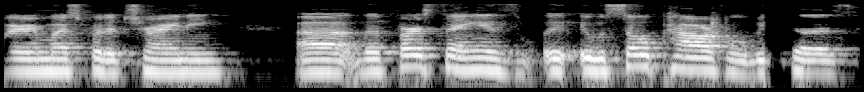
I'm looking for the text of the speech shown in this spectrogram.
very much for the training. Uh, the first thing is it, it was so powerful because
